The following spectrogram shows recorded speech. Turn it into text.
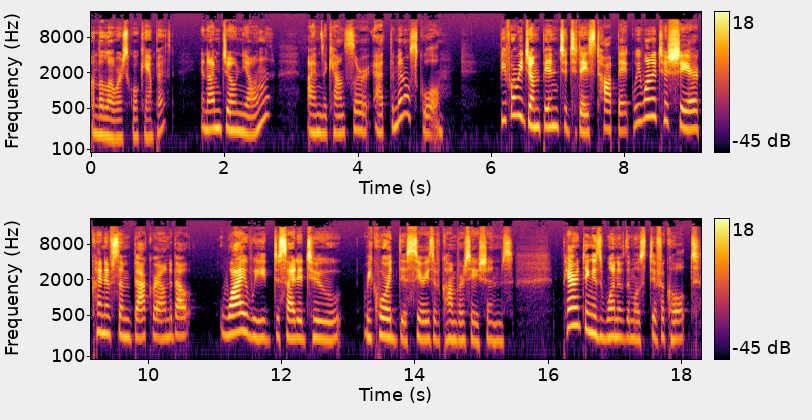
on the lower school campus. And I'm Joan Young. I'm the counselor at the middle school. Before we jump into today's topic, we wanted to share kind of some background about why we decided to record this series of conversations. Parenting is one of the most difficult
